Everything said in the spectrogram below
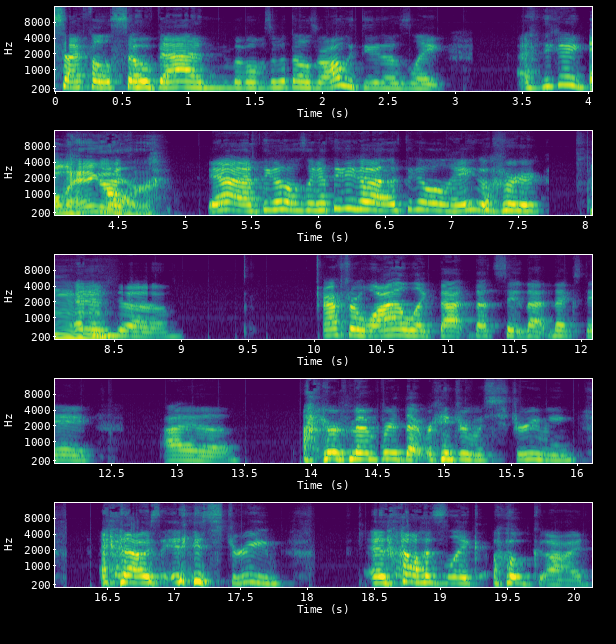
So I felt so bad. And my mom was like, What the hell's wrong with you? And I was like, I think I All the hangover. yeah, I think I was like, I think I got I think got a little hangover. Mhm. And uh, after a while, like that that say that next day, I uh I remembered that Ranger was streaming, and I was in his stream, and I was like, oh god,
